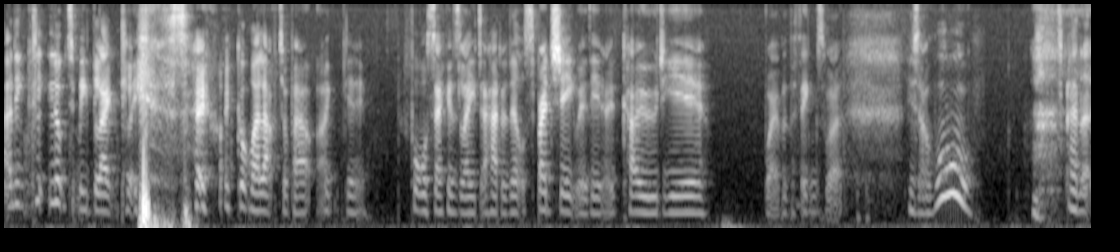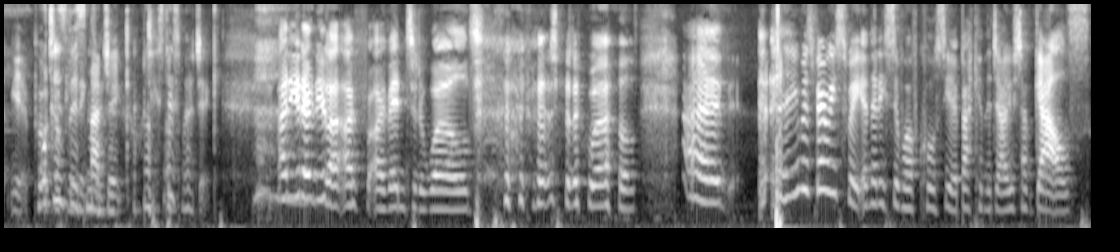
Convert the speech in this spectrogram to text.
And he cl- looked at me blankly. so I got my laptop out. I, you know, four seconds later, had a little spreadsheet with, you know, code, year, whatever the things were. He's like, whoa. And uh, yeah, What is this magic? What is this magic? And you know, you're like, I've, I've entered a world, I've entered a world. And he was very sweet. And then he said, well, of course, you know, back in the day, I used to have gals,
